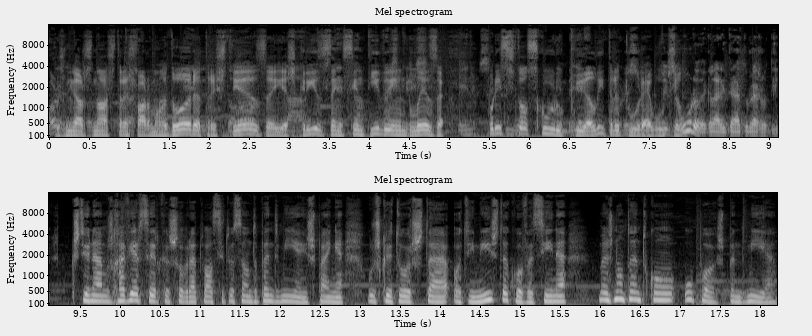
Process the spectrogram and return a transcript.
Os melhores de nós transformam a dor, a tristeza e as crises em sentido e em beleza. Por isso estou seguro que a literatura é útil. Que a literatura é útil. Questionamos Javier Cercas sobre a atual situação de pandemia em Espanha. O escritor está otimista com a vacina, mas não tanto com o pós-pandemia.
